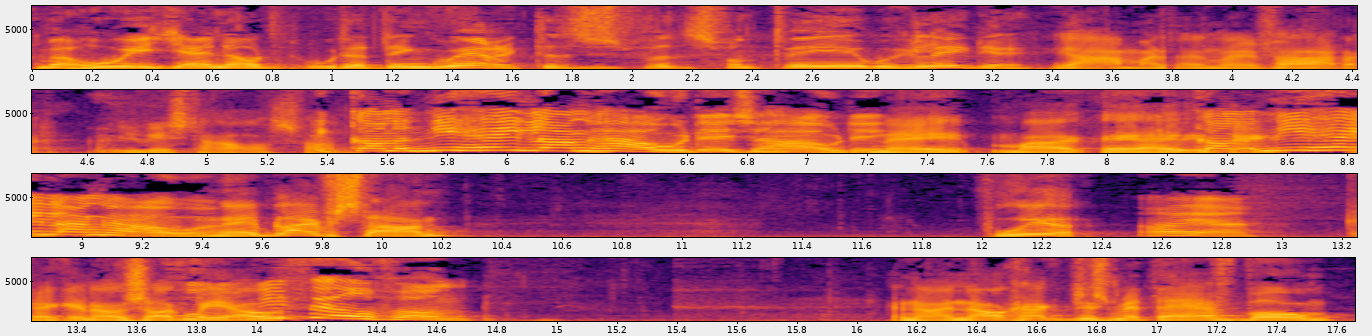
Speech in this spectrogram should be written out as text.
Maar hoe weet jij nou hoe dat ding werkt? Dat is, dat is van twee eeuwen geleden. Ja, maar en mijn vader, die wist er alles van. Ik kan het niet heel lang houden, deze houding. Nee, maar... Hij, Ik kan het niet heel lang houden. Nee, blijven staan. Voel je? Oh ja. Kijk, en nou zal Ik ik voel bij er jou... niet veel van. En nou, nou ga ik dus met de hefboom...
